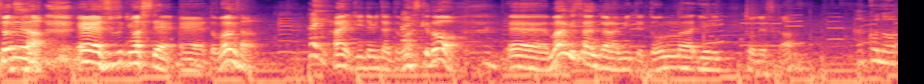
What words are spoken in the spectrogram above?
それでは、えー続きまして、えー、とマミさん。はい。はい聞いてみたいと思いますけど、えーマミさんから見てどんなユニットですか？あこの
